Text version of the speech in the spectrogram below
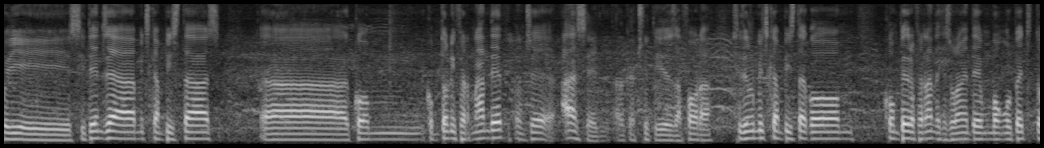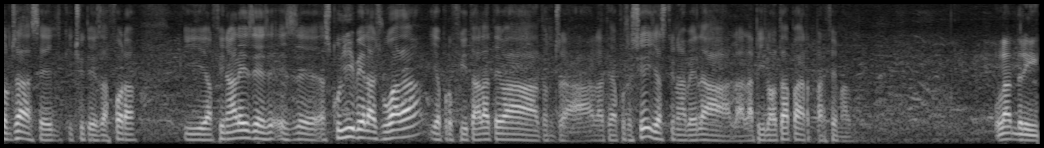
Vull dir, si tens eh, migcampistes eh, com, com Toni Fernández, doncs eh, ha de ser el que xuti des de fora. Si tens un migcampista com, com Pedro Fernández, que segurament té un bon golpeig, doncs ha de ser ell qui xuti des de fora i al final és, és, és escollir bé la jugada i aprofitar la teva, doncs, la teva possessió i gestionar bé la, la, la pilota per, per fer mal. Landry,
